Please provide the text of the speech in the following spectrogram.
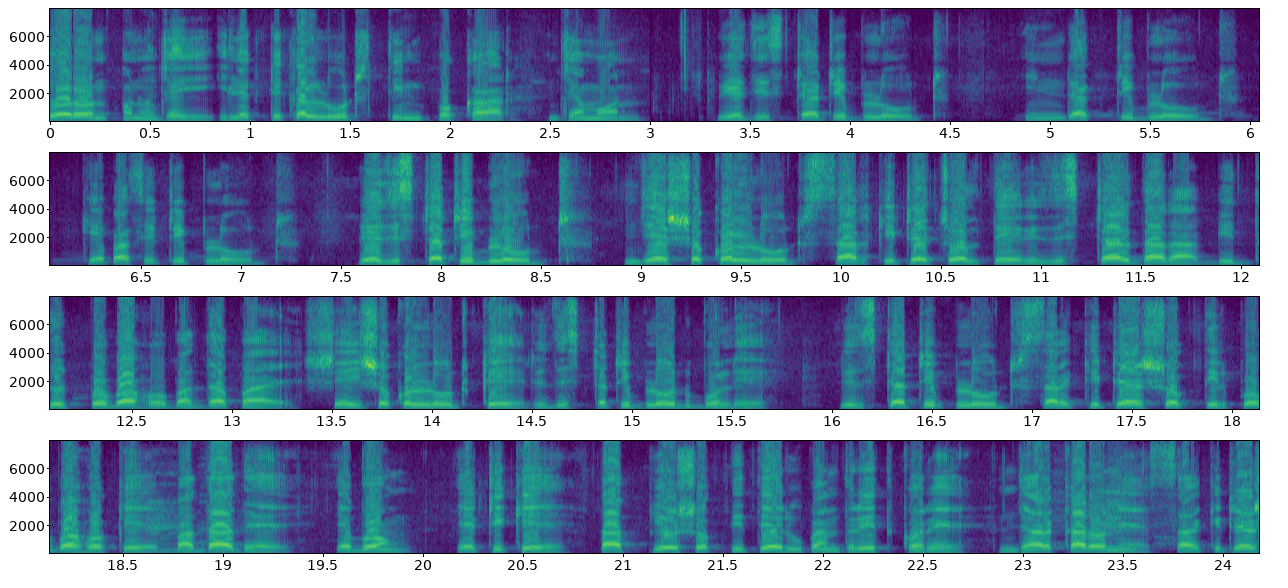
ধরন অনুযায়ী ইলেকট্রিক্যাল লোড তিন প্রকার, যেমন resistive load inductive load capacitive load resistive load যে সকল লোড সার্কিটে চলতে রেজিস্টার দ্বারা বিদ্যুৎ প্রবাহ বাধা পায়, সেই সকল লোডকে রেজিস্ট্রেটিভ লোড বলে। রেজিস্ট্রেটিভ লোড সার্কিটের শক্তির প্রবাহকে বাধা দেয়। এবং এটিকে তাপীয় শক্তিতে রূপান্তরিত করে, যার কারণে সার্কিটের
